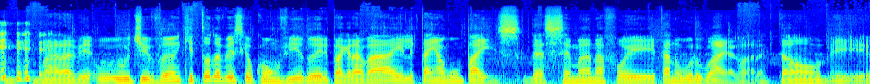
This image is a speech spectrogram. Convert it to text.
Maravilha. O, o Divan, que toda vez que eu convido ele para gravar, ele tá em algum país. Dessa semana foi. tá no Uruguai agora. Então. E,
